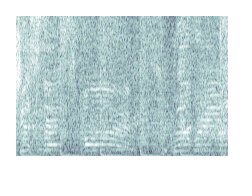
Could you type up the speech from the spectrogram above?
Just a spark will bring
